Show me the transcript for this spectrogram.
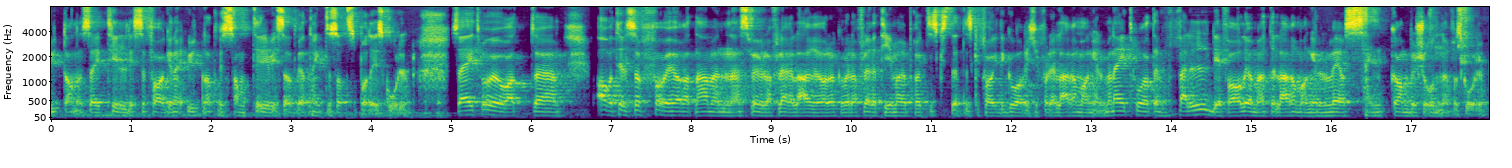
utdanne seg til disse fagene uten at vi samtidig viser at vi har tenkt å satse på det i skolen. Så jeg tror jo at av og til så får vi høre at nei, men SV vil ha flere lærere og dere vil ha flere timer i praktisk-estetiske fag. Det går ikke for det er lærermangel. Men jeg tror at det er veldig farlig å møte lærermangelen ved å senke ambisjonene for skolen.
